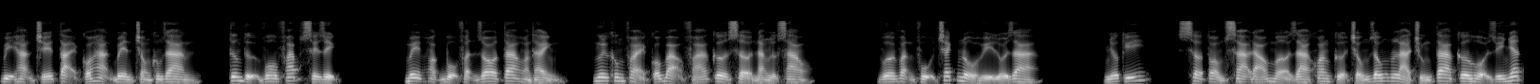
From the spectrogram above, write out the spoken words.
bị hạn chế tại có hạn bên trong không gian, tương tự vô pháp xê dịch. Mê hoặc bộ phận do ta hoàn thành, ngươi không phải có bạo phá cơ sở năng lực sao? Vừa vặn phụ trách nổ hủy lối ra. Nhớ kỹ, sở tỏm xạ đảo mở ra khoang cửa trống rỗng là chúng ta cơ hội duy nhất,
